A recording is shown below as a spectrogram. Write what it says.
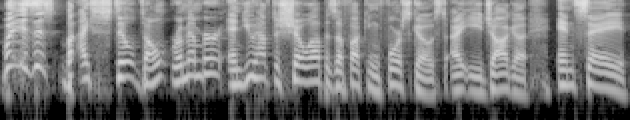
What is this? But I still don't remember, and you have to show up as a fucking force ghost, i.e., Jaga, and say,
